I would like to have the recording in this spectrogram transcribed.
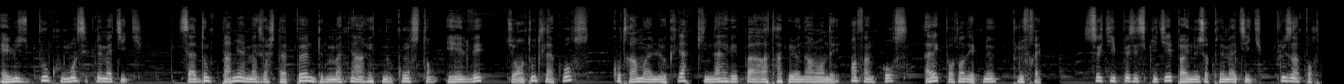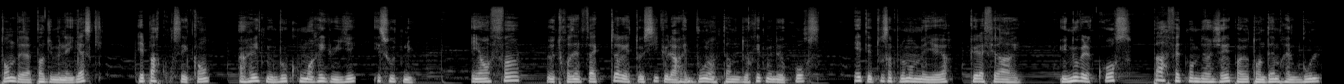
elle use beaucoup moins ses pneumatiques. Ça a donc permis à Max Verstappen de maintenir un rythme constant et élevé durant toute la course, contrairement à Leclerc qui n'arrivait pas à rattraper le néerlandais en fin de course avec pourtant des pneus plus frais. Ce qui peut s'expliquer par une usure pneumatique plus importante de la part du monégasque et par conséquent un rythme beaucoup moins régulier et soutenu. Et enfin, le troisième facteur est aussi que la Red Bull en termes de rythme de course était tout simplement meilleure que la Ferrari. Une nouvelle course parfaitement bien gérée par le tandem Red Bull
